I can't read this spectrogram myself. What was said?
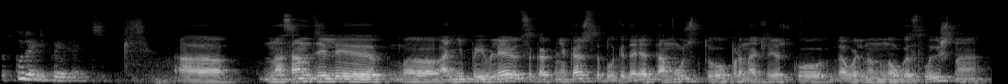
откуда они появляются? А, на самом деле а, они появляются, как мне кажется, благодаря тому, что про ночлежку довольно много слышно.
